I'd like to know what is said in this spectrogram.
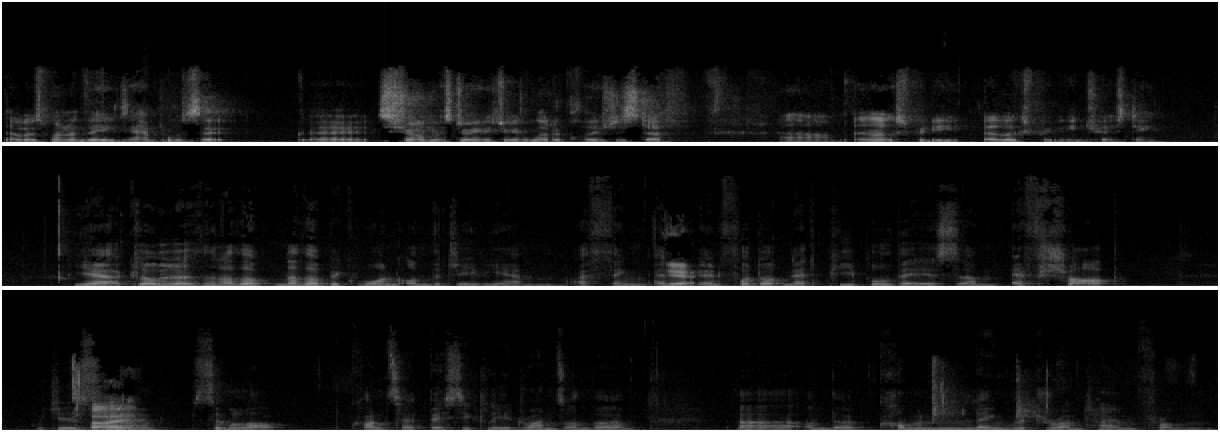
That was one of the examples that uh, Sean was doing. He was doing a lot of Clojure stuff, um, and it looks pretty. That looks pretty interesting. Yeah, Clojure is another another big one on the JVM, I think. And, Yeah. and for .NET people, there is um, F Sharp, which is Oh, a yeah. similar concept. Basically, it runs on the uh, on the common language runtime from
